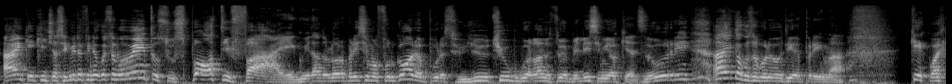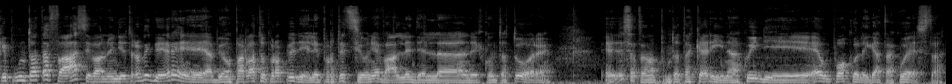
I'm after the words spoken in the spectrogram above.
anche chi ci ha seguito fino a questo momento su Spotify, guidando il loro bellissimo furgone, oppure su YouTube guardando i tuoi bellissimi occhi azzurri. Ah, ecco cosa volevo dire prima. Che qualche puntata fa, se vanno indietro a vedere, abbiamo parlato proprio delle protezioni a valle del, del contatore. Ed è stata una puntata carina, quindi è un po' collegata a questa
